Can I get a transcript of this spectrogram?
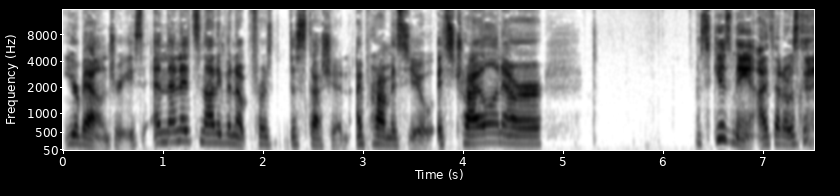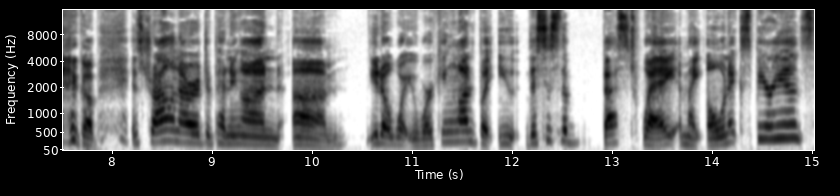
your boundaries. And then it's not even up for discussion. I promise you. It's trial and error. Excuse me. I thought I was going to hiccup. It's trial and error depending on um you know what you're working on, but you this is the best way in my own experience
